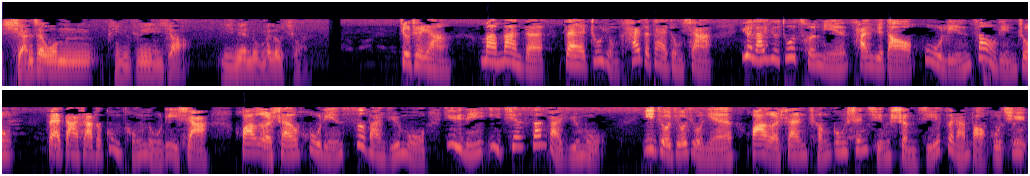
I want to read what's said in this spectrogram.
现在我们平均一家一年都卖六七万。就这样，慢慢的，在朱永开的带动下，越来越多村民参与到护林造林中。在大家的共同努力下，花萼山护林四万余亩，育林一千三百余亩。一九九九年，花萼山成功申请省级自然保护区。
